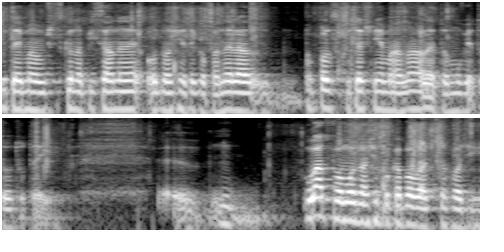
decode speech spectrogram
Tutaj mamy wszystko napisane odnośnie tego panela. Po polsku też nie ma, no ale to mówię to tutaj. y, Łatwo można się pokapować co chodzi.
